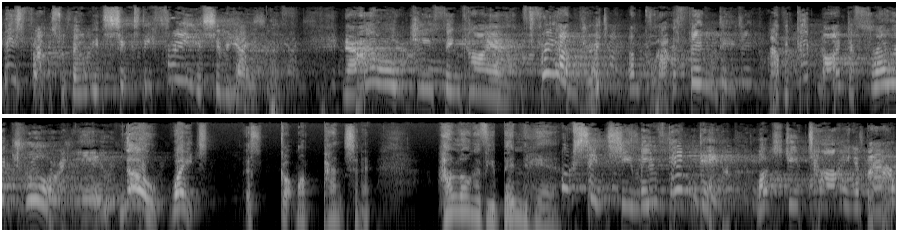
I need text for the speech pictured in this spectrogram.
These flats were built in 63, you silly ape. Now, how old do you think I am? 300? I'm quite offended. I've a good mind to throw a drawer at you. No, wait! It's got my pants in it. How long have you been here? Oh, since you moved in, dear. Watched you tying about,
